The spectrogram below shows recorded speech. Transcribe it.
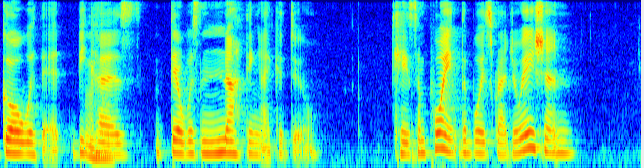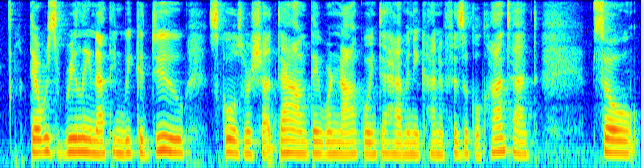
go with it because there was nothing I could do. Case in point, the boys' graduation. There was really nothing we could do. Schools were shut down. They were not going to have any kind of physical contact. So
